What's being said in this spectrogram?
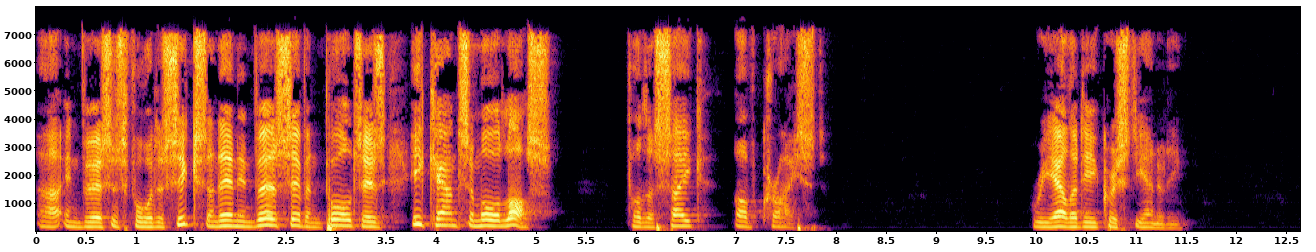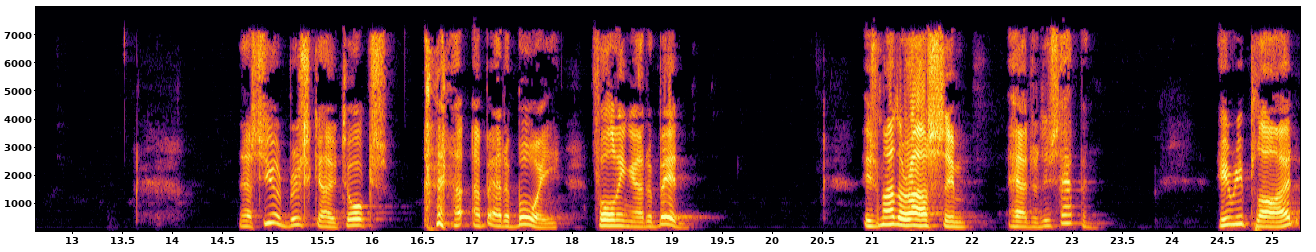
uh, in verses 4 to 6. And then in verse 7, Paul says he counts them all loss for the sake of Christ. Reality Christianity. Now, Stuart Briscoe talks about a boy falling out of bed. His mother asks him, How did this happen? He replied,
